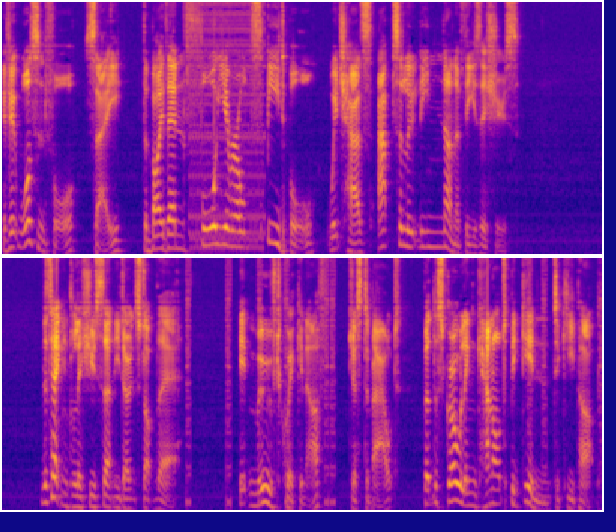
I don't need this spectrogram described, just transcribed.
if it wasn't for, say, the by then four year old Speedball, which has absolutely none of these issues. The technical issues certainly don't stop there. It moved quick enough, just about, but the scrolling cannot begin to keep up.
